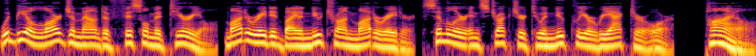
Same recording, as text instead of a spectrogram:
would be a large amount of fissile material, moderated by a neutron moderator, similar in structure to a nuclear reactor or pile.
